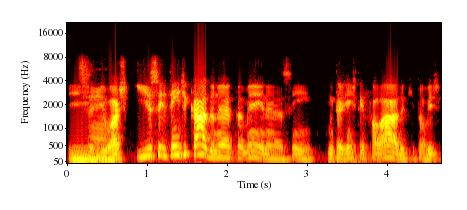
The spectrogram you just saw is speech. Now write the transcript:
E Sim. eu acho que isso ele tem indicado, né? Também, né? Assim, muita gente tem falado que talvez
